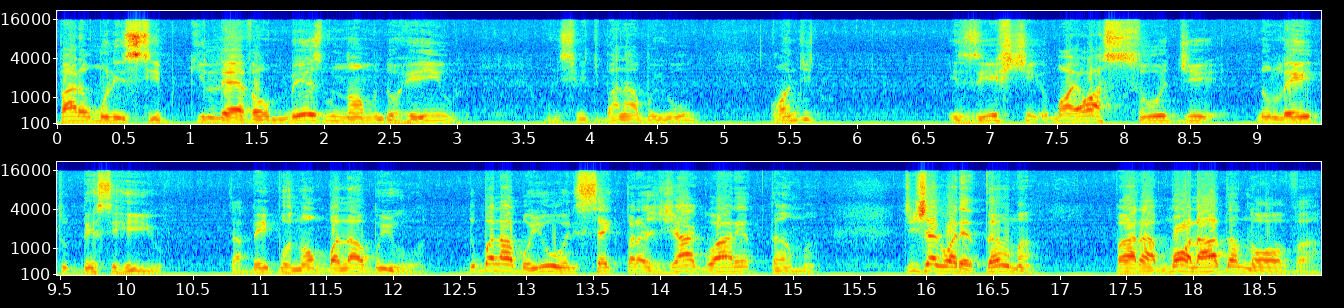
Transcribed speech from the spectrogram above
para o município que leva o mesmo nome do rio, município de Banabuiú, onde existe o maior açude no leito desse rio, também por nome Banabuiú. Do Banabuiú ele segue para Jaguaretama. De Jaguaretama para Morada Nova.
